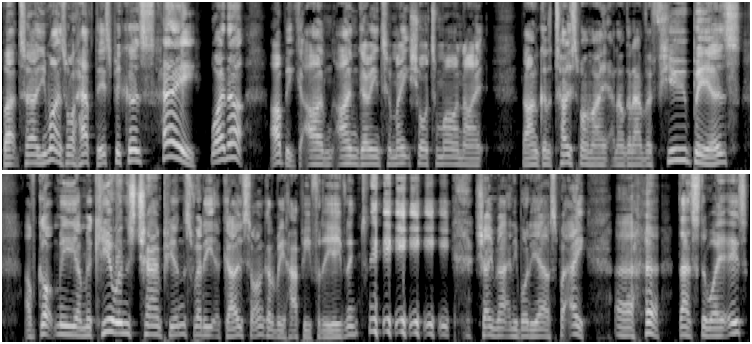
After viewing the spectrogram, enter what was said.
But uh, you might as well have this because hey, why not? I'll be. I'm. I'm going to make sure tomorrow night that I'm going to toast my mate and I'm going to have a few beers. I've got me uh, McEwan's champions ready to go, so I'm going to be happy for the evening. Shame about anybody else, but hey, uh, that's the way it is.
